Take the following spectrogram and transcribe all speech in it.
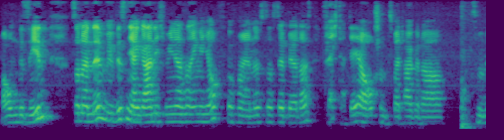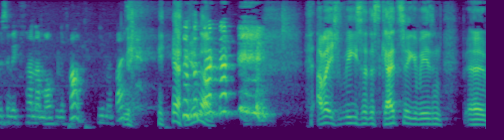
Baum gesehen, sondern ne, wir wissen ja gar nicht, wie das eigentlich aufgefallen ist, dass der Bär da ist. Vielleicht hat der ja auch schon zwei Tage da ist ein bisschen weggefahren am Mountain gefahren. Niemand weiß. ja, genau. Aber ich, wie gesagt, das Geilste wäre gewesen, äh,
